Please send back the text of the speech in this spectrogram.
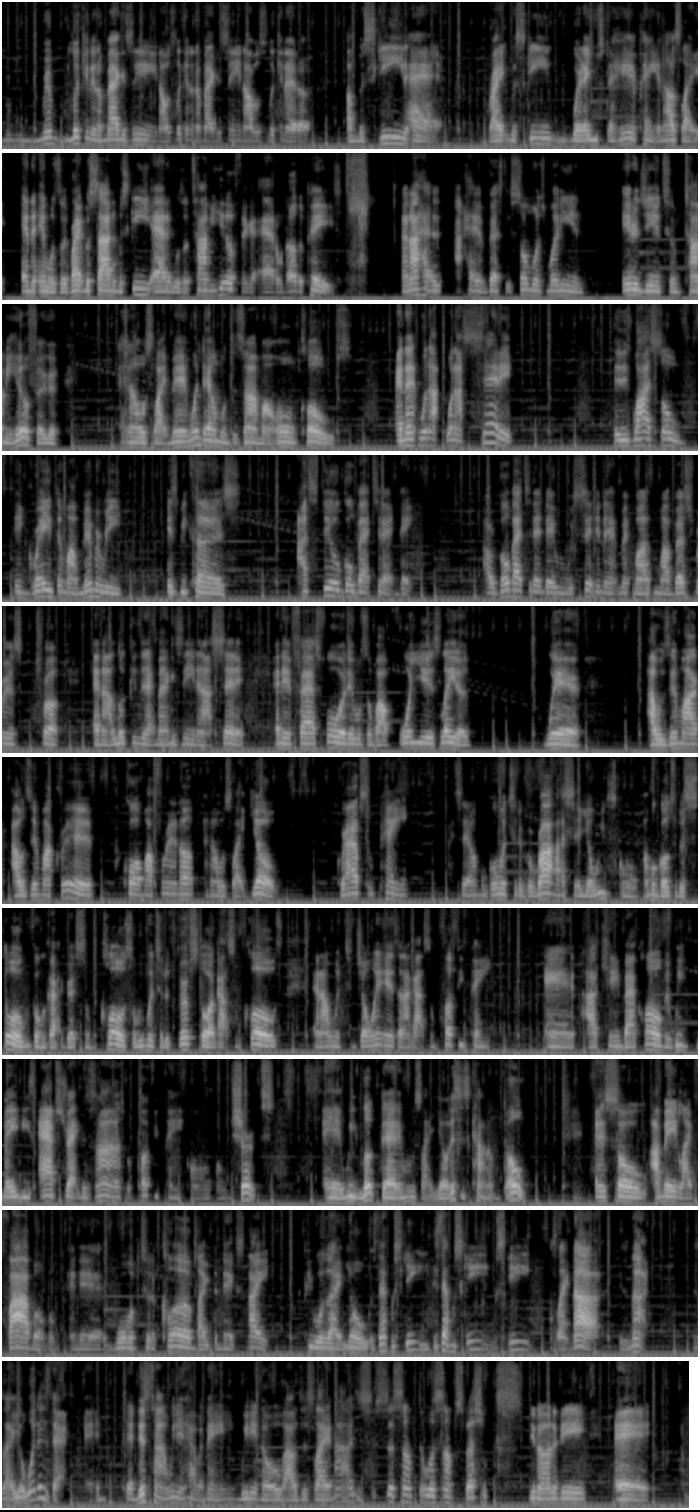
re- looking in a magazine. I was looking in a magazine. I was looking at a a Moschino ad, right? Moschino where they used to hand paint, and I was like, and it was a, right beside the Moschino ad. It was a Tommy Hilfiger ad on the other page and I had I had invested so much money and energy into Tommy Hilfiger, and I was like, man, one day I'm gonna design my own clothes. And then when I when I said it, it is why it's so engraved in my memory, is because I still go back to that day. I would go back to that day when we were sitting in that my my best friend's truck, and I looked into that magazine and I said it. And then fast forward, it was about four years later where I was in my I was in my crib, I called my friend up and I was like, yo, grab some paint. Said, I'm gonna the garage. I said, yo, we just going I'm gonna go to the store. We're gonna get some clothes. So we went to the thrift store, I got some clothes, and I went to Joann's and I got some puffy paint. And I came back home and we made these abstract designs with puffy paint on, on shirts. And we looked at it and we was like, yo, this is kind of dope. And so I made like five of them and then wore them to the club like the next night. People were like, yo, is that Moschino? Is that Moschino? Moschino? Was like, nah, it's not. It's like, yo, what is that? And at this time, we didn't have a name. We didn't know. I was just like, nah, it's just, just something, a little something special. You know what I mean? And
